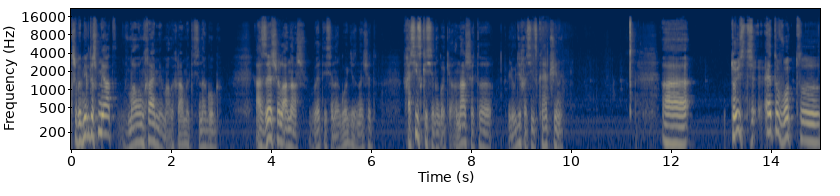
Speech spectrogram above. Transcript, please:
Чтобы Мигдашмят в малом храме, малый храм – это синагога. А Зешел Анаш в этой синагоге, значит, хасидской синагоге. Анаш – это люди хасидской общины. А, то есть это вот э,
